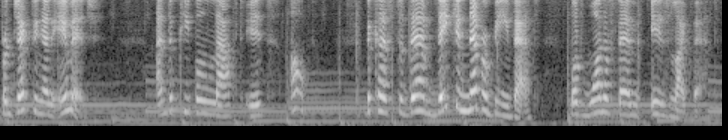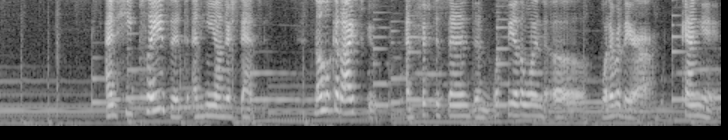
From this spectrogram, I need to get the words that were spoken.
projecting an image. And the people lapped it up. Because to them, they can never be that. But one of them is like that. And he plays it and he understands it. Now look at Ice Cube and 50 Cent and what's the other one? Uh, whatever they are. Kanye.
